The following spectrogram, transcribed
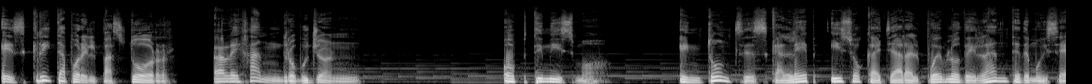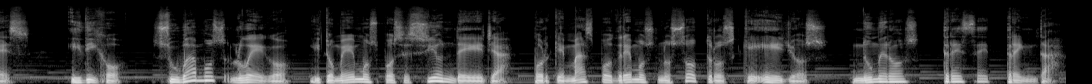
Escrita por el pastor Alejandro Bullón. Optimismo. Entonces Caleb hizo callar al pueblo delante de Moisés y dijo, Subamos luego y tomemos posesión de ella, porque más podremos nosotros que ellos. Números 13:30.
